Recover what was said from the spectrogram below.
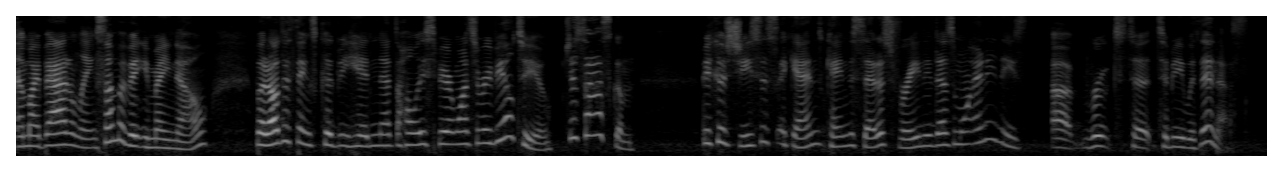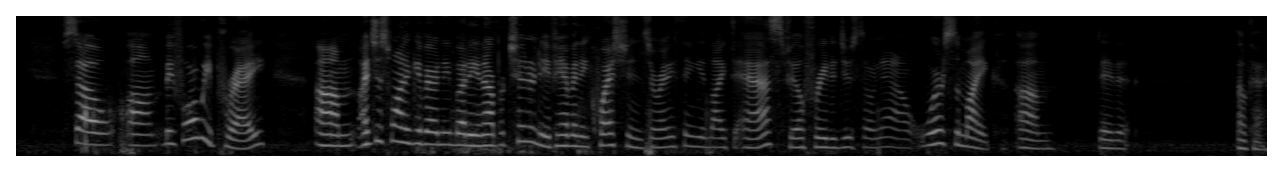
Am I battling? Some of it you may know, but other things could be hidden that the Holy Spirit wants to reveal to you. Just ask Him. Because Jesus, again, came to set us free, and He doesn't want any of these uh, roots to, to be within us. So um, before we pray, um, I just want to give anybody an opportunity. If you have any questions or anything you'd like to ask, feel free to do so now. Where's the mic, um, David? Okay.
